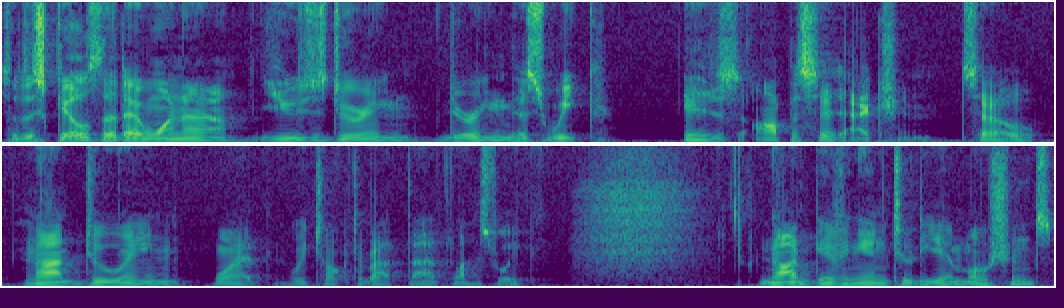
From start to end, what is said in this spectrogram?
So the skills that I want to use during during this week is opposite action. So not doing what we talked about that last week. Not giving in to the emotions,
